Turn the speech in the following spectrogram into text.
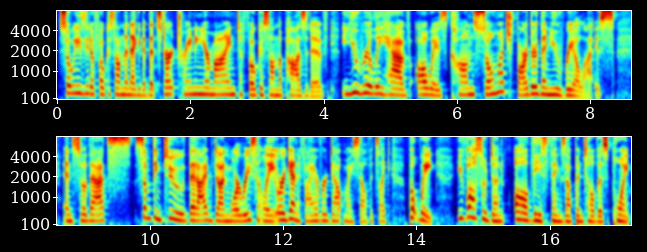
so easy to focus on the negative that start training your mind to focus on the positive. You really have always come so much farther than you realize. And so that's something too that I've done more recently or again if I ever doubt myself it's like but wait You've also done all these things up until this point.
